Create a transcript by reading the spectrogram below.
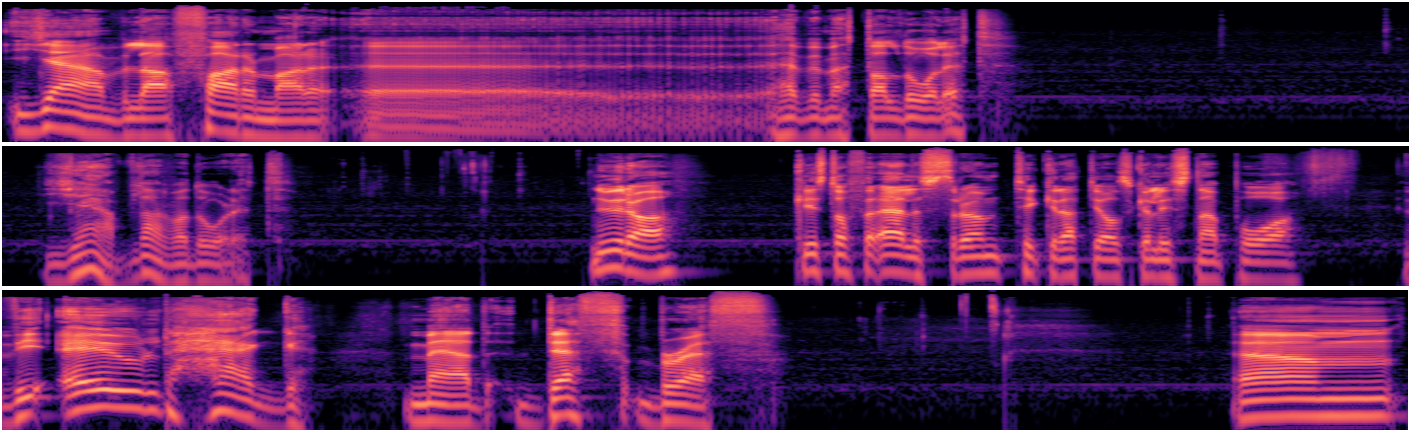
Jävla farmar eh, heavy metal dåligt. Jävlar vad dåligt. Nu då? Kristoffer Elström tycker att jag ska lyssna på The Old Hag med Death Breath. Um,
